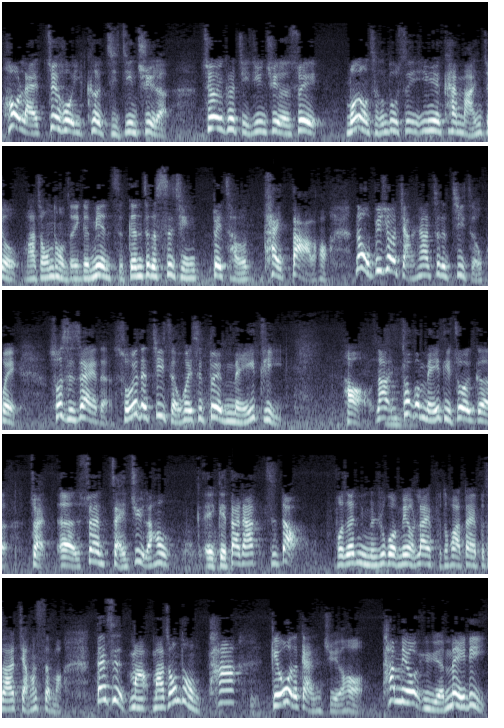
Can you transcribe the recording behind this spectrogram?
后来最后一刻挤进去了，最后一刻挤进去了，所以。某种程度是因为看马英九马总统的一个面子，跟这个事情被炒得太大了哈。那我必须要讲一下这个记者会。说实在的，所谓的记者会是对媒体，好，那透过媒体做一个转呃算载具，然后诶给大家知道。否则你们如果没有 life 的话，大家不知道他讲什么。但是马马总统他给我的感觉哈，他没有语言魅力。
